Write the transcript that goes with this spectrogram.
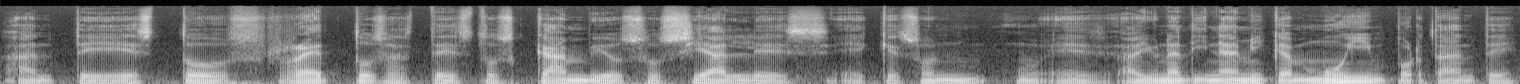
ante estos retos, ante estos cambios sociales eh, que son, hay una dinámica muy importante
